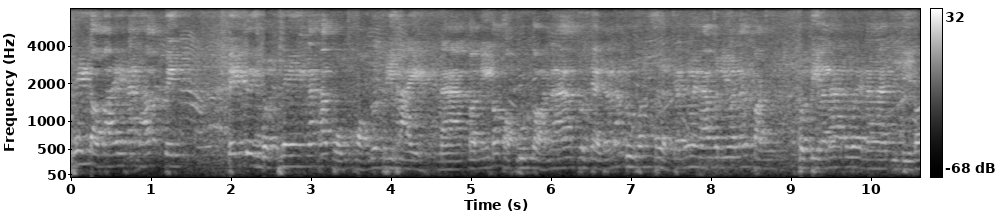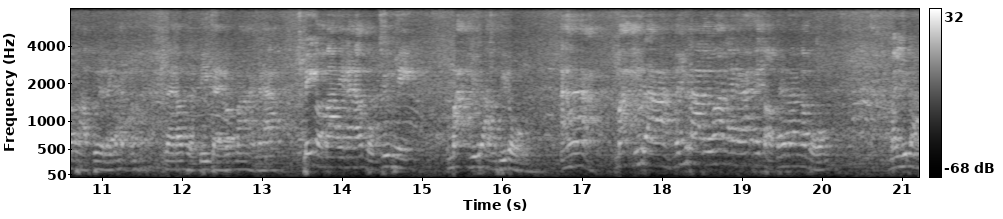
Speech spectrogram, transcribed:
เพลงต่อไปนะครับเป็นงบทเพลงนะครับ ผมของดนตรีไทยนะฮะตอนนี้ต้องขอบคุณก่อนนะฮะส่วนใหญ่จะนั่งดูคอนเสิร์ตกันใช่ไหมครับวันนี้มานั่งฟังคนตีละนาดด้วยนะฮะยินดีต้อนรับด้วยแล้วกันนะครับผมดีใจมากๆนะฮะเพลงต่อไปนะครับผมชื่อเพลงมัยุราพิรมย์อ่ามัยุรามัยุราแปลว่าอะไรฮะใครตอบได้บ้างครับผมมัยุรา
